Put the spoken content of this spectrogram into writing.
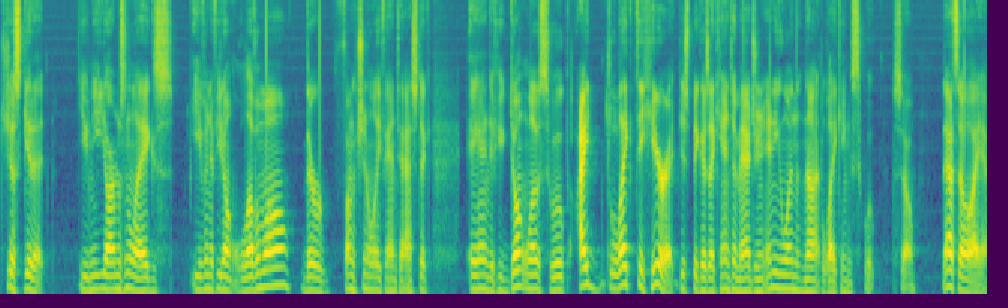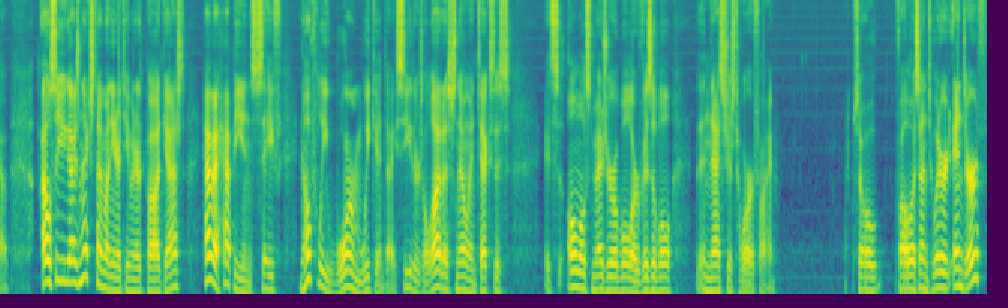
just get it. You need arms and legs even if you don't love them all, they're functionally fantastic. And if you don't love Swoop, I'd like to hear it just because I can't imagine anyone not liking Swoop. So That's all I have. I'll see you guys next time on the Entertainment Earth podcast. Have a happy and safe and hopefully warm weekend. I see there's a lot of snow in Texas. It's almost measurable or visible, and that's just horrifying. So follow us on Twitter at EntEarth,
